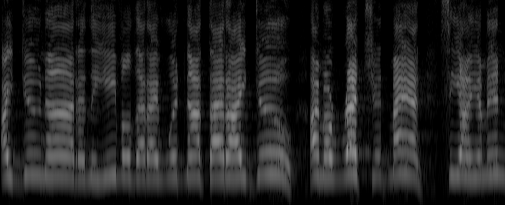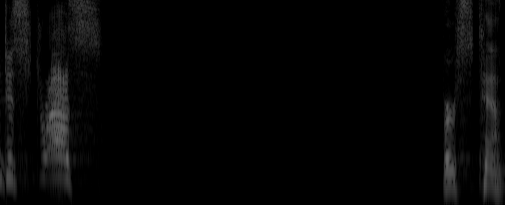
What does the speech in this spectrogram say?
I do not, and the evil that I would not, that I do. I'm a wretched man. See, I am in distress. Verse 10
